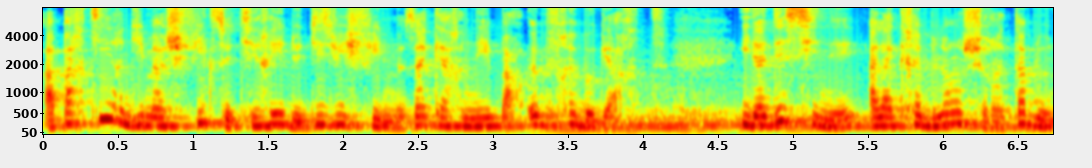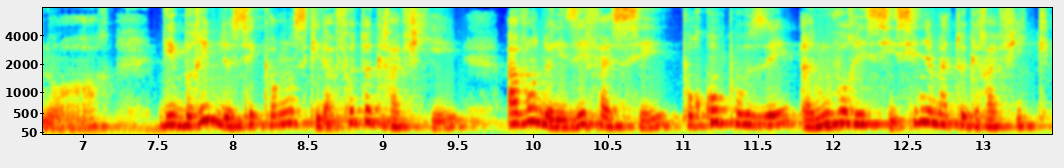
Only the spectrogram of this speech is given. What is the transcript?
À partir d'images fixes tirées de 18 films incarnés par Humphrey Bogart, il a dessiné, à la craie blanche sur un tableau noir, des bribes de séquences qu'il a photographiées avant de les effacer pour composer un nouveau récit cinématographique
